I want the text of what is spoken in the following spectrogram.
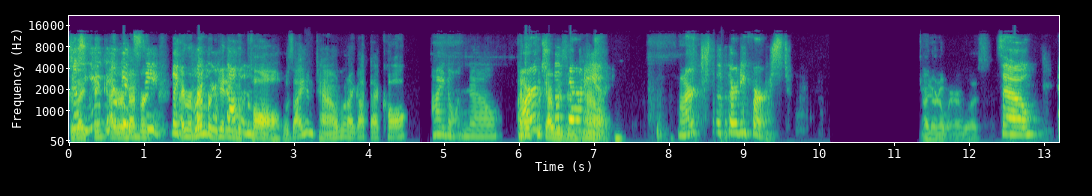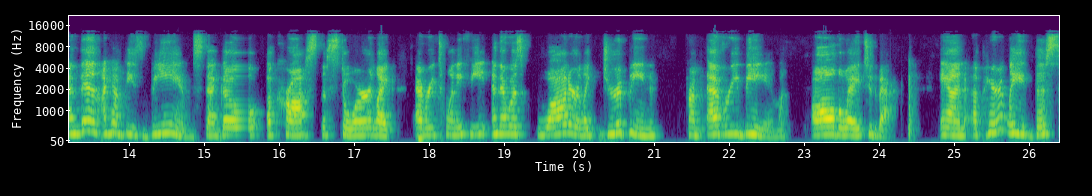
Because I think you- I remember see, like, I remember getting the in- call. Was I in town when I got that call? I don't know. I don't March think I the was in town. 30th. March the 31st. I don't know where I was. So, and then I have these beams that go across the store like every 20 feet, and there was water like dripping from every beam all the way to the back. And apparently, this,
